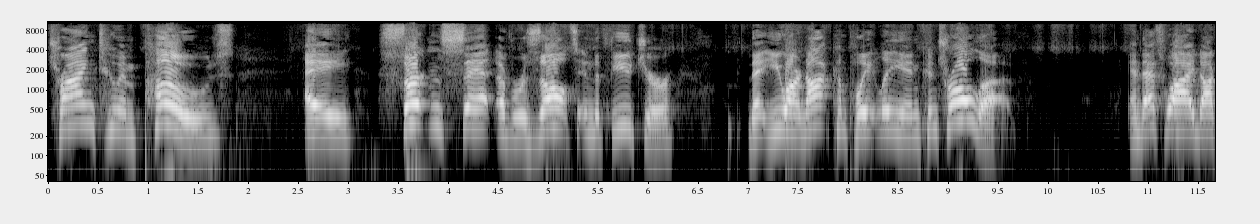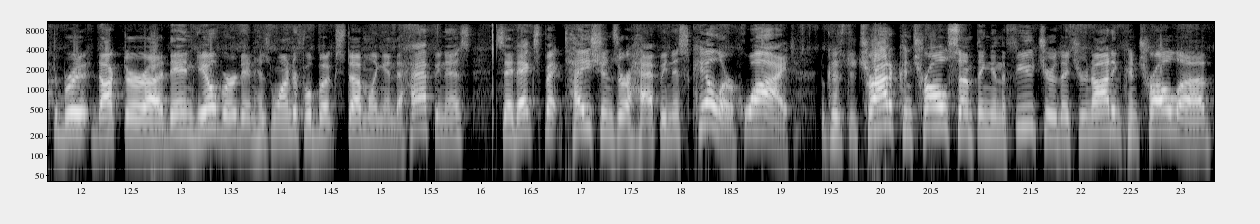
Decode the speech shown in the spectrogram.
trying to impose a certain set of results in the future that you are not completely in control of. And that's why Dr. Bru- Dr. Uh, Dan Gilbert, in his wonderful book Stumbling into Happiness, said expectations are a happiness killer. Why? Because to try to control something in the future that you're not in control of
